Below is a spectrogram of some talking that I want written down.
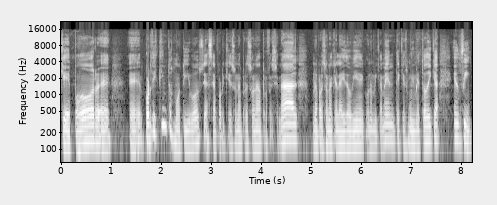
que por eh, eh, por distintos motivos, ya sea porque es una persona profesional, una persona que le ha ido bien económicamente, que es muy metódica, en fin,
